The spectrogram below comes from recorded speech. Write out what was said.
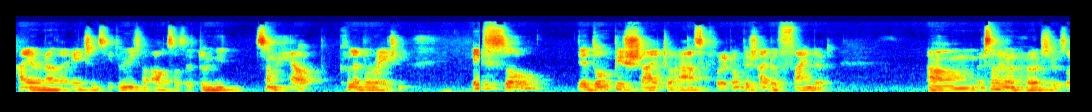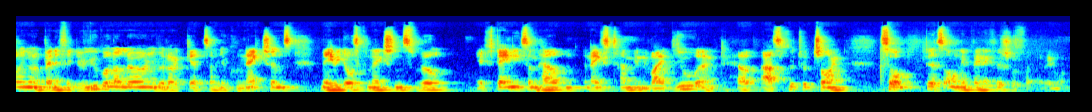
hire another agency? Do you need to outsource it? Do you need some help, collaboration? If so, then don't be shy to ask for it. Don't be shy to find it. Um, it's not going to hurt you. It's only going to benefit you. You're going to learn. You're going to get some new connections. Maybe those connections will, if they need some help, next time invite you and help ask you to join. So that's only beneficial for everyone.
